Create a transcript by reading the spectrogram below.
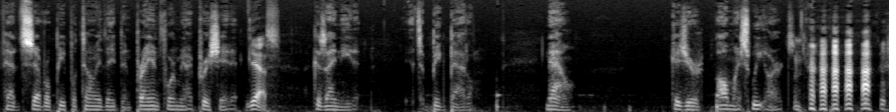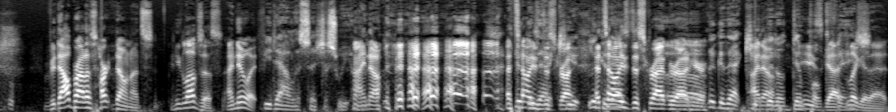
I've had several people tell me they've been praying for me. I appreciate it Yes. because I need it. It's a big battle. Now, because you're all my sweethearts, Vidal brought us heart donuts. He loves us. I knew it. Vidal is such a sweetheart. I know. that's how he's that described. That's at how that. he's described around oh, here. Look at that cute little dimpled got, face. Look at that.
